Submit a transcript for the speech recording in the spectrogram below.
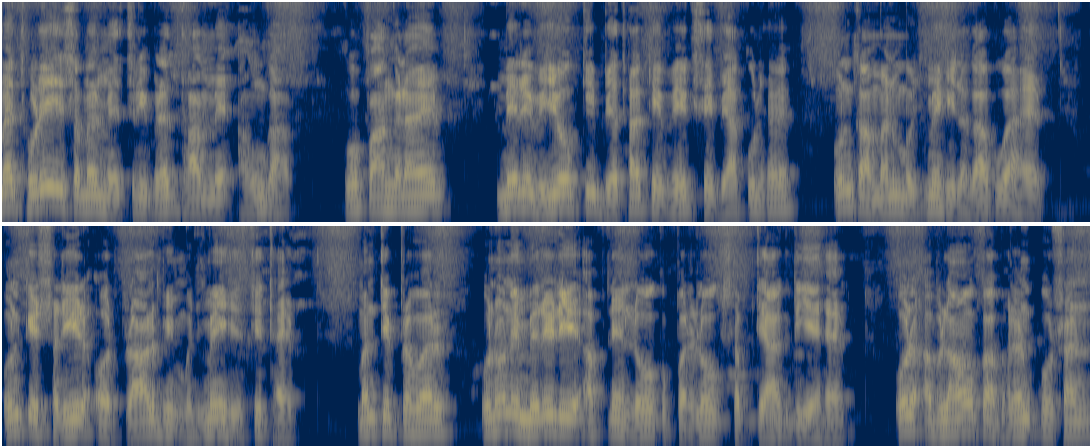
मैं थोड़े ही समय में श्री व्रत धाम में आऊँगा। गोपांगनाएँ मेरे वियोग की व्यथा के वेग से व्याकुल है। उनका मन मुझमें ही लगा हुआ है। उनके शरीर और प्राण भी मुझमें ही स्थित है। मंत्री प्रवर उन्होंने मेरे लिए अपने लोक, परलोक सब त्याग दिए हैं। उन अबलाओं का भरण पोषण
